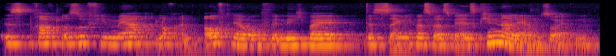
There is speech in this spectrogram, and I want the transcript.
es braucht auch so viel mehr noch an Aufklärung, finde ich, weil das ist eigentlich was, was wir als Kinder lernen sollten.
